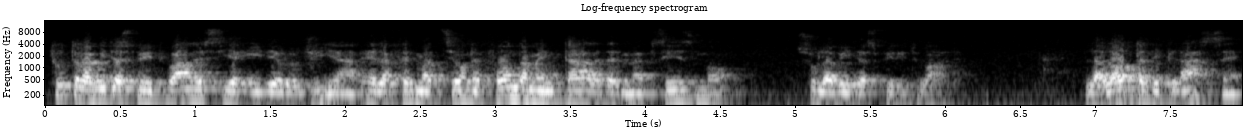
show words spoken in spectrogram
tutta la vita spirituale sia ideologia è l'affermazione fondamentale del marxismo sulla vita spirituale. La lotta di classe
